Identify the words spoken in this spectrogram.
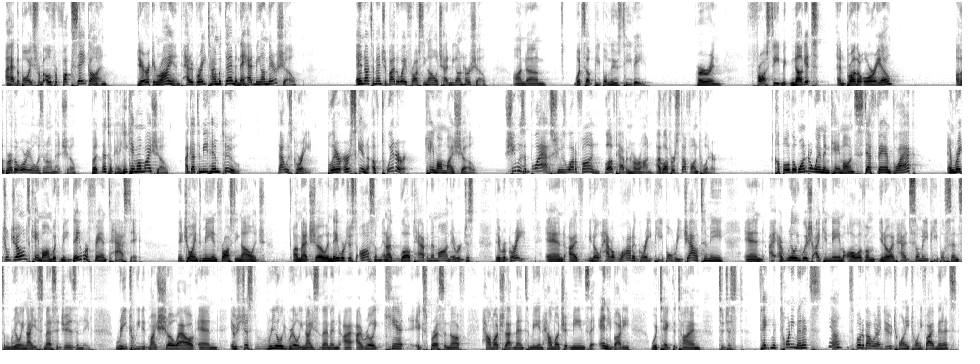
I had the boys from Oh for Fuck's Sake on. Derek and Ryan had a great time with them, and they had me on their show. And not to mention, by the way, Frosty Knowledge had me on her show on um, What's Up People News TV. Her and Frosty McNuggets and Brother Oreo. Although Brother Oreo wasn't on that show, but that's okay. He came on my show. I got to meet him too. That was great. Blair Erskine of Twitter came on my show. She was a blast. She was a lot of fun. Loved having her on. I love her stuff on Twitter. Couple of the Wonder Women came on. Steph Van Vlack and Rachel Jones came on with me. They were fantastic. They joined me and Frosty Knowledge on that show, and they were just awesome. And I loved having them on. They were just, they were great. And I've, you know, had a lot of great people reach out to me and I, I, really wish I can name all of them. You know, I've had so many people send some really nice messages and they've retweeted my show out. And it was just really, really nice of them. And I, I really can't express enough how much that meant to me and how much it means that anybody would take the time to just take me 20 minutes. You know, it's about about what I do 20, 25 minutes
